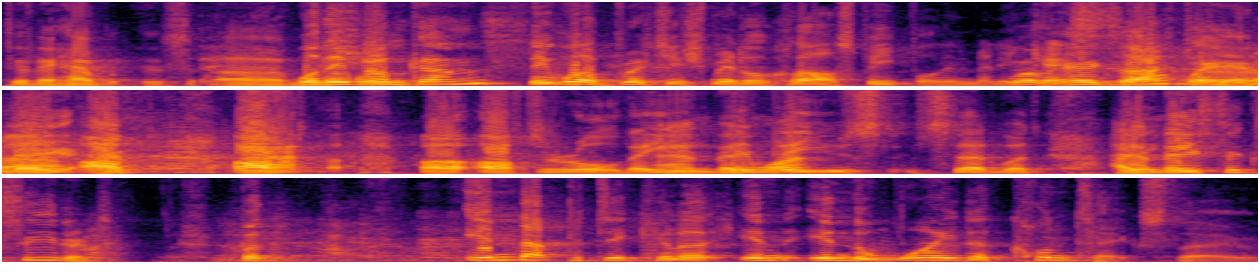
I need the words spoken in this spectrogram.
Uh, Did they have uh, well, they were guns? They were British middle class people in many well, cases. Exactly, after, and uh, they, after, and, after, uh, after, all, they, and they, they, they, used absurd words. And I, they succeeded. But in that particular, in, in the wider context, though,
